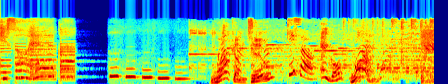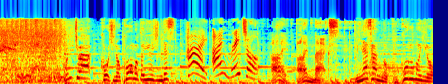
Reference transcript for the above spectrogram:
基礎英語 Welcome to 基礎英語 One. こんにちは講師の河本雄人です Hi, I'm Rachel. Hi, I'm Max. 皆さんの心の色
